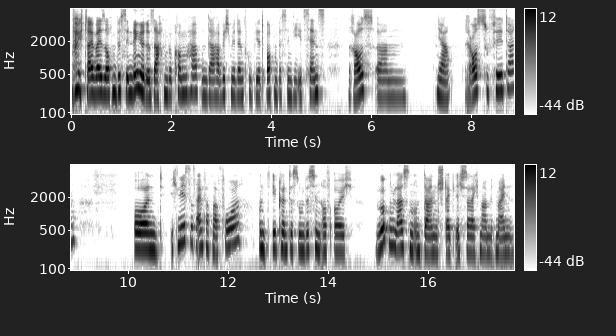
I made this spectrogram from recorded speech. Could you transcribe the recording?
weil ich teilweise auch ein bisschen längere Sachen bekommen habe und da habe ich mir dann probiert, auch ein bisschen die Essenz raus, ähm, ja, rauszufiltern. Und ich lese das einfach mal vor und ihr könnt es so ein bisschen auf euch wirken lassen und dann steige ich, sag ich mal, mit meinen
